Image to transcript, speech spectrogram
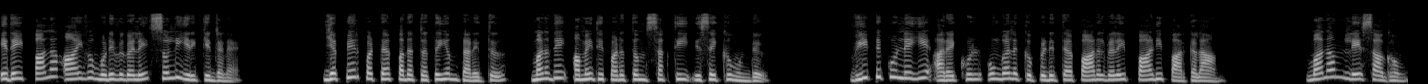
இதை பல ஆய்வு முடிவுகளே சொல்லியிருக்கின்றன எப்பேற்பட்ட பதற்றத்தையும் தடுத்து மனதை அமைதிப்படுத்தும் சக்தி இசைக்கு உண்டு. வீட்டுக்குள்ளேயே அறைக்குள் உங்களுக்கு பிடித்த பாடல்களை பாடி பார்க்கலாம். மனம் லேசாகும்.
